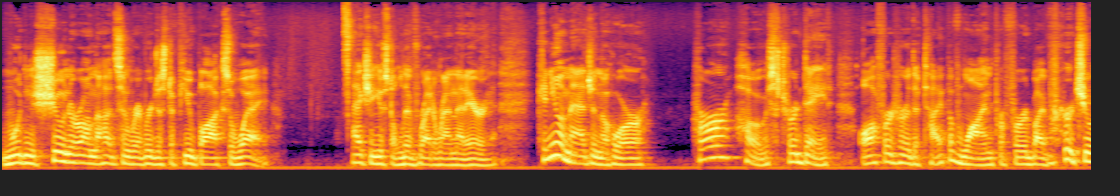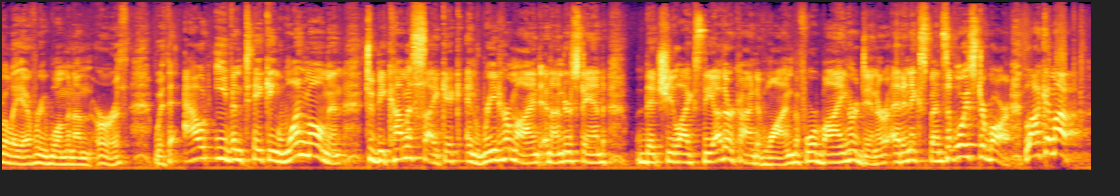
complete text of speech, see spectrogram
wooden schooner on the Hudson River just a few blocks away. I actually used to live right around that area. Can you imagine the horror? Her host, her date, offered her the type of wine preferred by virtually every woman on earth without even taking one moment to become a psychic and read her mind and understand that she likes the other kind of wine before buying her dinner at an expensive oyster bar. Lock him up!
